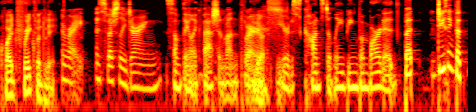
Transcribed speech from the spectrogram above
quite frequently right. Especially during something like Fashion Month where Yes. you're just constantly being bombarded. But do you think that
